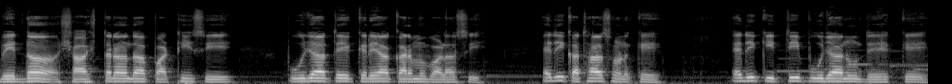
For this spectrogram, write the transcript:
ਵੇਦਾਂ, ਸ਼ਾਸਤਰਾਂ ਦਾ ਪਾਠੀ ਸੀ, ਪੂਜਾ ਤੇ ਕਿਰਿਆ ਕਰਮ ਵਾਲਾ ਸੀ। ਇਹਦੀ ਕਥਾ ਸੁਣ ਕੇ, ਇਹਦੀ ਕੀਤੀ ਪੂਜਾ ਨੂੰ ਦੇਖ ਕੇ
